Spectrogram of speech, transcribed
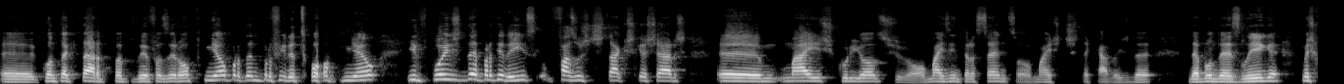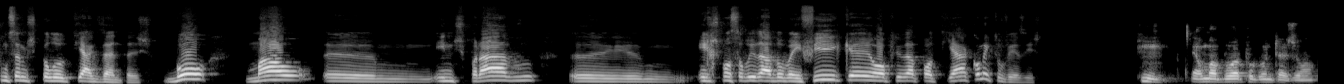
uh, contactar-te para poder fazer a opinião, portanto prefiro a tua opinião e depois, a partir daí, faz os destaques que achares uh, mais curiosos ou mais interessantes ou mais destacáveis da, da Bundesliga, mas começamos pelo Tiago Dantas. Bom, mau, uh, inesperado, irresponsabilidade do Benfica, oportunidade para o Tiago, como é que tu vês isto? Hum, é uma boa pergunta, João.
